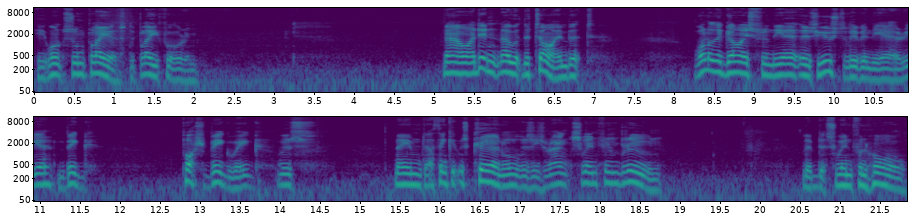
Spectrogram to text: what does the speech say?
He wants some players to play for him. Now, I didn't know at the time, but one of the guys from the air as used to live in the area, big, posh bigwig, was named, I think it was Colonel, was his rank, Swinfen Broun. lived at Swinfen Hall.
